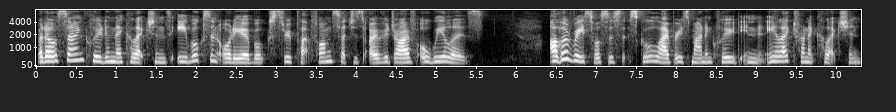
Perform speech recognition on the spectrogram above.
but also include in their collections ebooks and audiobooks through platforms such as Overdrive or Wheelers. Other resources that school libraries might include in an electronic collection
